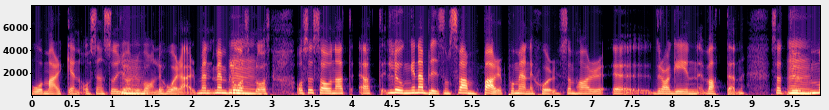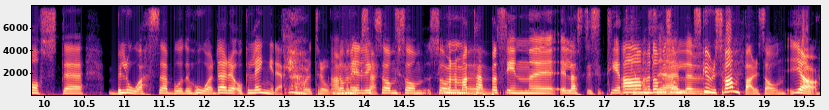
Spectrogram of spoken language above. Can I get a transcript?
på marken och sen så gör Mm. du vanlig HRR. Men, men blås, Mm. blås. Och så sa hon att, att lungorna blir som svampar på människor som har eh, dragit in vatten. Så att du Mm. måste blåsa både hårdare och längre än vad du tror. Ja, de är exakt. liksom som... som men de har eh, tappat sin eh, elasticitet Ja, kan man men de säga. är som eller... skursvampar sa hon. Ja.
